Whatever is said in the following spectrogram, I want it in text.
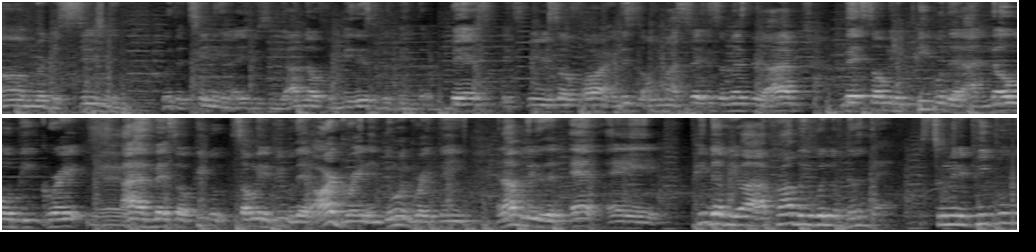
um, your decision with attending an HBCU. I know for me, this has been the best experience so far, and this is only my second semester. I've met so many people that I know will be great. Yes. I have met so people, so many people that are great and doing great things, and I believe that at a PWI, I probably wouldn't have done that. It's too many people,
